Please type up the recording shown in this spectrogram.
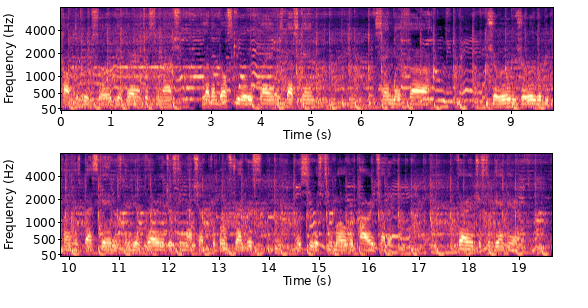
topped the group, so it'll be a very interesting match. Lewandowski will be playing his best game. Same with uh, Giroud. Giroud will be playing his best game. It's going to be a very interesting matchup for both strikers. We'll see which team will overpower each other. Very interesting game here.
